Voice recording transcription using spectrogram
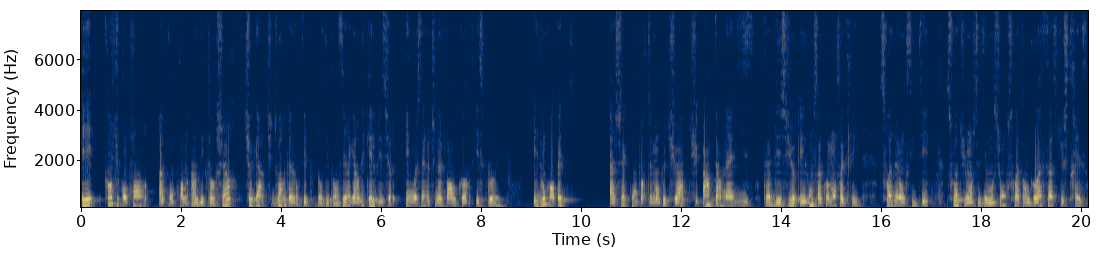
Et quand tu comprends à comprendre un déclencheur, tu regardes, tu dois regarder dans tes, dans tes pensées, regarder quelle blessure émotionnelle que tu n'as pas encore explorée. Et donc, en fait, à chaque comportement que tu as, tu internalises ta blessure et donc ça commence à créer soit de l'anxiété, soit tu manges tes émotions, soit t'angoisses, soit tu stresses.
